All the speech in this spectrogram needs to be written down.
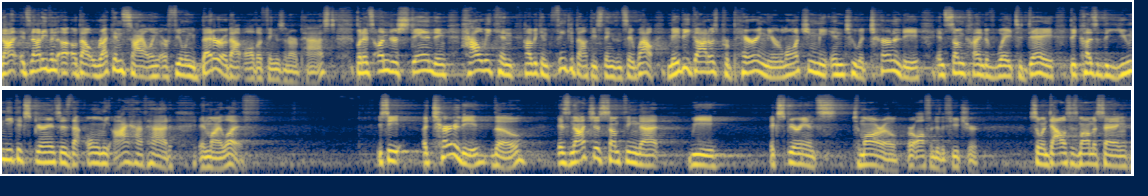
Not, it's not even uh, about reconciling or feeling better about all the things in our past, but it's understanding how we can, how we can think about these things and say, wow, maybe God was preparing me or launching me into eternity in some kind of way today because of the unique experiences that only I have had in my life. You see, eternity, though, is not just something that we experience tomorrow or off into the future. So when Dallas's mom is saying,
